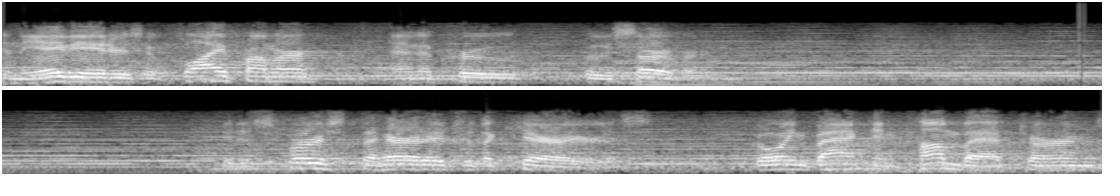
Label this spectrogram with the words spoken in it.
in the aviators who fly from her and the crew who serve her. It is first the heritage of the carriers, going back in combat terms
